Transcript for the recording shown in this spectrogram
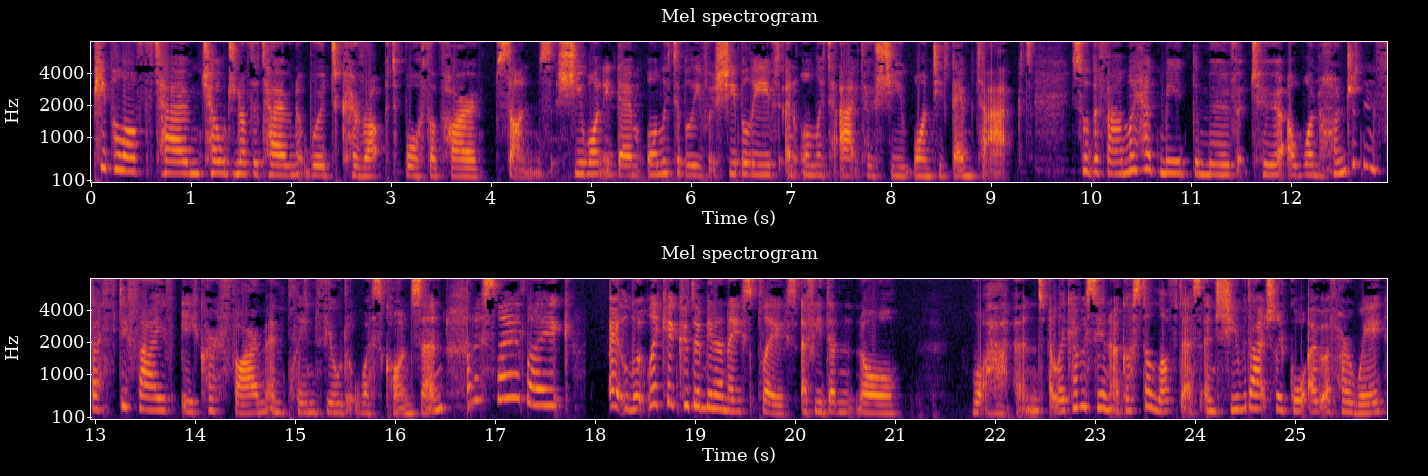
people of the town, children of the town would corrupt both of her sons. She wanted them only to believe what she believed and only to act how she wanted them to act. So the family had made the move to a 155 acre farm in Plainfield, Wisconsin. Honestly, like, it looked like it could have been a nice place if you didn't know what happened. Like I was saying, Augusta loved this and she would actually go out of her way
